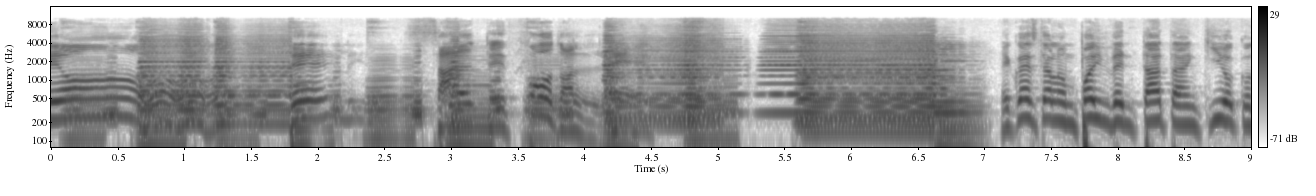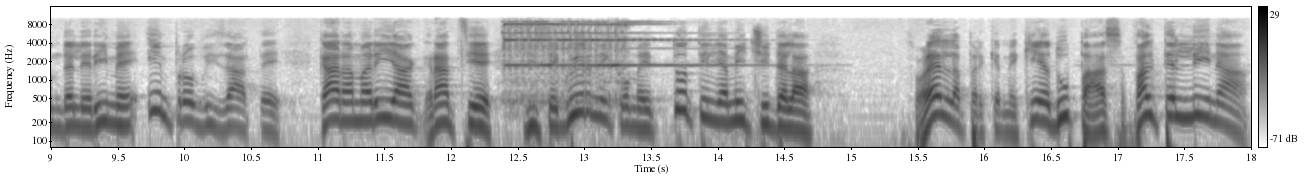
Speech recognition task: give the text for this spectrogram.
e treon, te salte fodalle. E questa l'ho un po' inventata anch'io con delle rime improvvisate. Cara Maria, grazie di seguirmi come tutti gli amici della sorella perché mi chiedo pass. Valtellina,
